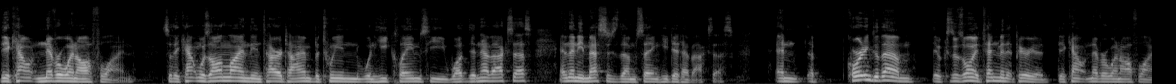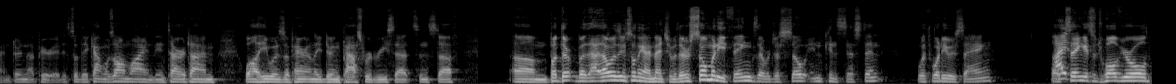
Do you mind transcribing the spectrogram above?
the account never went offline. So the account was online the entire time between when he claims he what didn't have access and then he messaged them saying he did have access. And according to them, because it was only a 10 minute period, the account never went offline during that period. So the account was online the entire time while he was apparently doing password resets and stuff. Um, but there, but that, that wasn't something I mentioned. But there's so many things that were just so inconsistent with what he was saying. Like I- saying it's a 12 year old.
